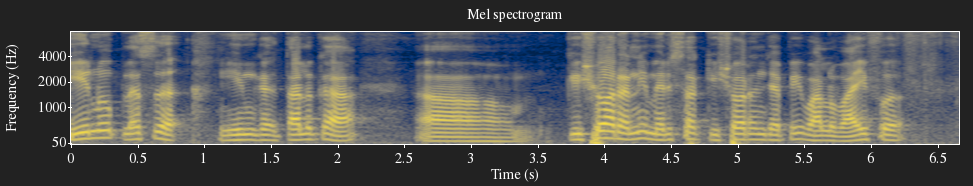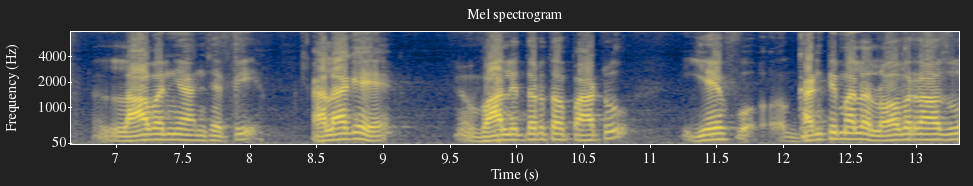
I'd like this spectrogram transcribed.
ఈయన ప్లస్ ఈయన తాలూకా కిషోర్ అని మెరిసా కిషోర్ అని చెప్పి వాళ్ళ వైఫ్ లావణ్య అని చెప్పి అలాగే వాళ్ళిద్దరితో పాటు ఏ ఫో- గంటిమల్ల లోబరాజు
